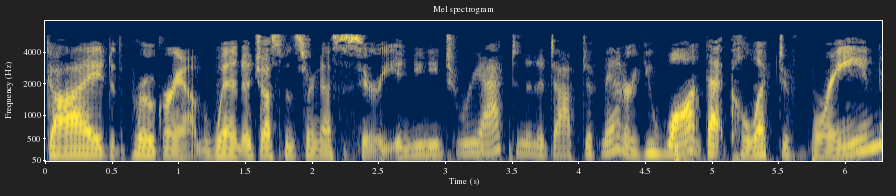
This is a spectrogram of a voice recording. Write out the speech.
guide the program when adjustments are necessary and you need to react in an adaptive manner. You want that collective brain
